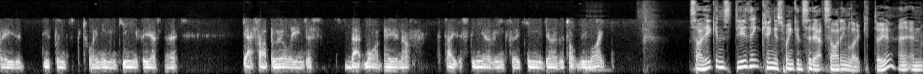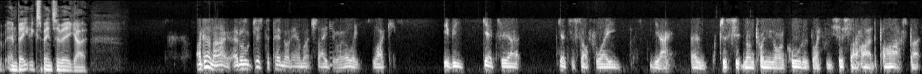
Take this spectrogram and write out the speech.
be the difference between him and King if he has to gas up early and just that might be enough take the sting out of him for King to go over the top of him late. So he can. Do you think King of Swing can sit outside him, Luke? Do you and and, and beat expensive ego? I don't know. It'll just depend on how much they do early. Like if he gets out, gets a soft lead, you know, they're just sitting on 29 quarters. Like he's just so hard to pass. But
